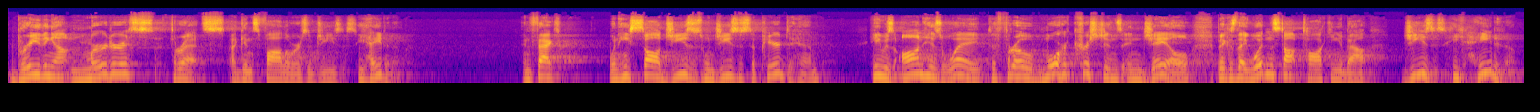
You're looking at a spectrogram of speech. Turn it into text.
breathing out murderous threats against followers of Jesus. He hated them. In fact, when he saw Jesus, when Jesus appeared to him, he was on his way to throw more Christians in jail because they wouldn't stop talking about Jesus. He hated them.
